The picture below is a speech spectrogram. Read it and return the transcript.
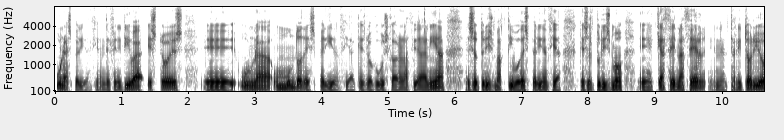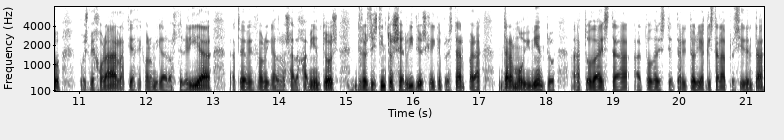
una experiencia. En definitiva, esto es eh, una, un mundo de experiencia, que es lo que busca ahora la ciudadanía, es el turismo activo de experiencia, que es el turismo eh, que hace nacer en el territorio, pues mejorar la actividad económica de la hostelería, la actividad económica de los alojamientos, de los distintos servicios que hay que prestar para dar movimiento a toda esta a todo este territorio. Aquí está la presidenta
